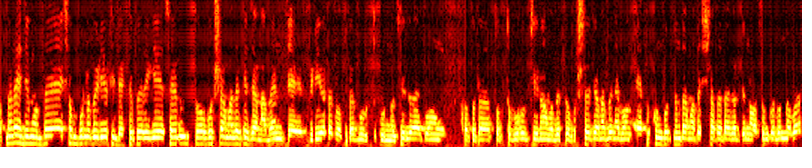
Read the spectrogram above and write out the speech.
আপনারা ইতিমধ্যে সম্পূর্ণ ভিডিওটি দেখতে পেরে গিয়েছেন, তো অবশ্যই আমাদেরকে জানাবেন যে ভিডিওটা কতটা গুরুত্বপূর্ণ ছিল এবং কতটা তথ্যবহুল ছিল, আমাদেরকে অবশ্যই জানাবেন এবং এতক্ষণ পর্যন্ত আমাদের সাথে থাকার জন্য অসংখ্য ধন্যবাদ।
